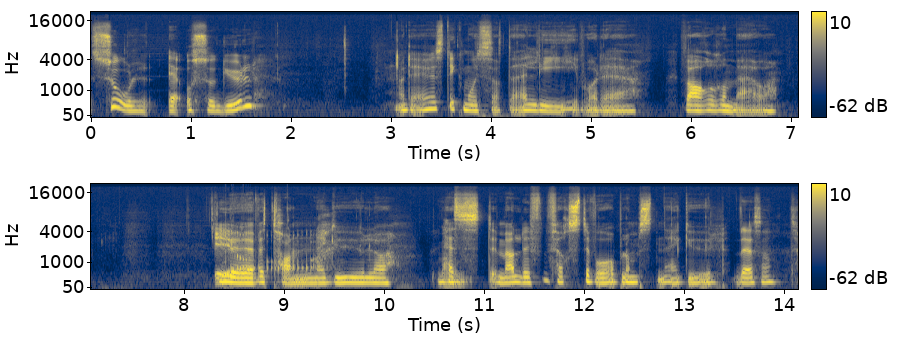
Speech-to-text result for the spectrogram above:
Solen er også gul. Og det er jo stikk motsatt. Det er liv, og det er varme, og Ja. løvetann er gul, og heste med alle de første vårblomstene er gul. Det er sant.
